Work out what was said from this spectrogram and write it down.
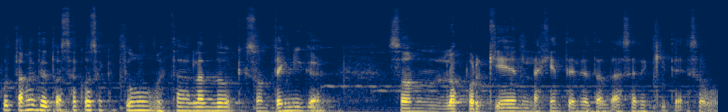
justamente todas esas cosas que tú estás hablando, que son técnicas, son los por qué la gente le trata de hacer el quite eso.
